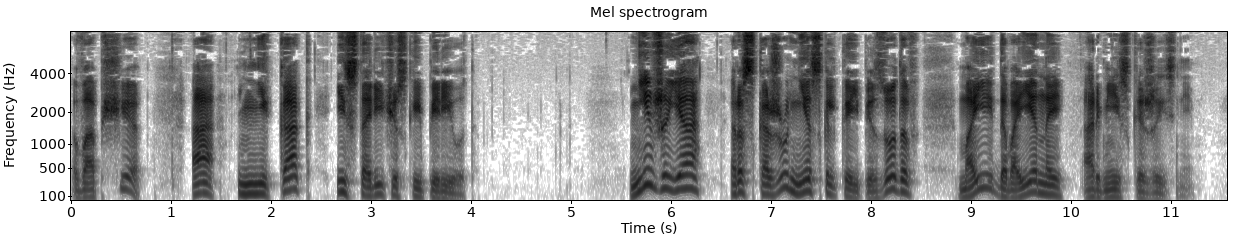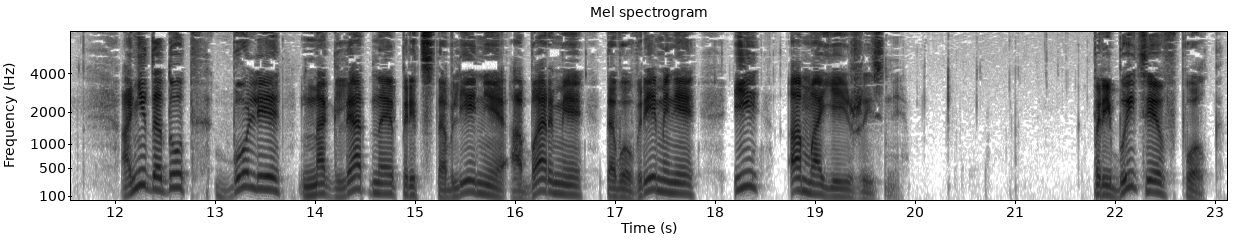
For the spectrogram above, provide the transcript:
вообще, а не как исторический период. Ниже я расскажу несколько эпизодов моей довоенной армейской жизни. Они дадут более наглядное представление об армии того времени и о моей жизни. Прибытие в полк.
